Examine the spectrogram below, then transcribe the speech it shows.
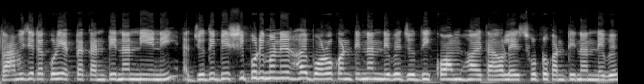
তো আমি যেটা করি, একটা কন্টেনার নিয়ে নিই। আর যদি বেশি পরিমাণের হয়, বড় কন্টেনার নেবে। যদি কম হয়, তাহলে ছোট কন্টেনার নেবে।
